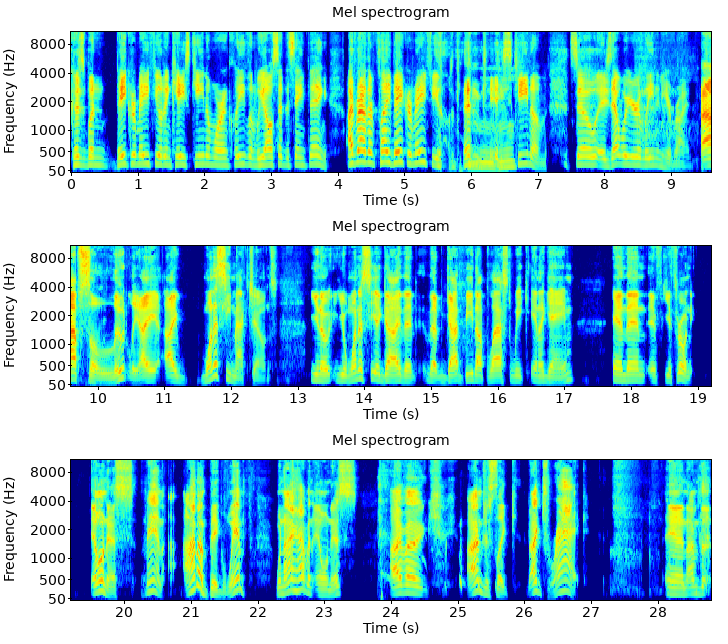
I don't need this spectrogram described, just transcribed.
Because when Baker Mayfield and Case Keenum were in Cleveland, we all said the same thing. I'd rather play Baker Mayfield than Case Mhm. Keenum. So is that where you're leaning here, Brian? Absolutely. I I want to see Mac Jones. You know, you want to see a guy that that got beat up last week in a game, and then if you throw an illness, man, I'm a big wimp. When I have an illness, I've a I'm just like I drag. And I'm the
